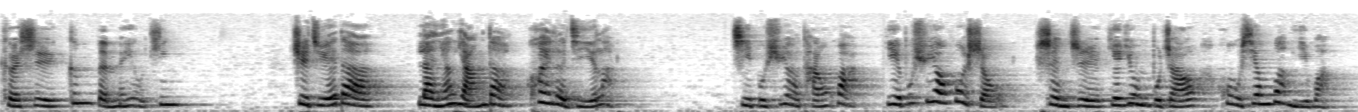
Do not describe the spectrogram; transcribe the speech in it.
可是根本没有听，只觉得懒洋洋的，快乐极了。既不需要谈话，也不需要握手，甚至也用不着互相望一望。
